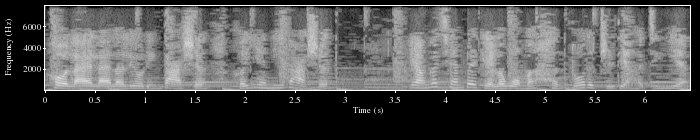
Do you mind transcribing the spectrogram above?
后来来了六零大神和燕妮大神，两个前辈给了我们很多的指点和经验，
